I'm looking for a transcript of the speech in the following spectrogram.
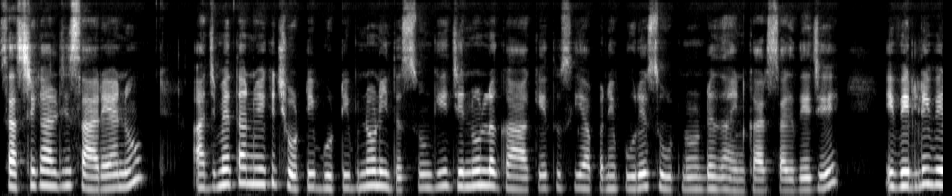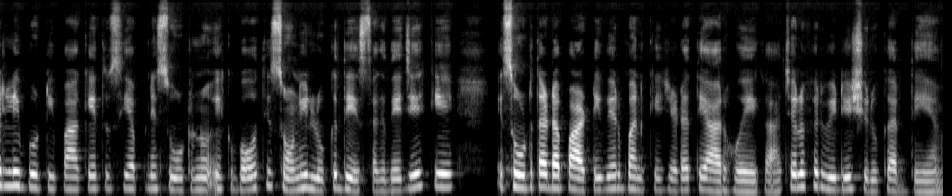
ਸਤਿ ਸ਼੍ਰੀ ਅਕਾਲ ਜੀ ਸਾਰਿਆਂ ਨੂੰ। ਅੱਜ ਮੈਂ ਤੁਹਾਨੂੰ ਇੱਕ ਛੋਟੀ ਬੂਟੀ ਬਣਾਉਣੀ ਦੱਸੂਗੀ, ਜਿਹਨੂੰ ਲਗਾ ਕੇ ਤੁਸੀਂ ਆਪਣੇ ਪੂਰੇ ਸੂਟ ਨੂੰ ਡਿਜ਼ਾਈਨ ਕਰ ਸਕਦੇ ਜੇ। ਇਹ ਵਿਰਲੀ ਵਿਰਲੀ ਬੂਟੀ ਪਾ ਕੇ ਤੁਸੀਂ ਆਪਣੇ ਸੂਟ ਨੂੰ ਇੱਕ ਬਹੁਤ ਹੀ ਸੋਹਣੀ ਲੁੱਕ ਦੇ ਸਕਦੇ ਜੇ ਕਿ ਇਹ ਸੂਟ ਤੁਹਾਡਾ ਪਾਰਟੀ ਵੇਅਰ ਬਣ ਕੇ ਜਿਹੜਾ ਤਿਆਰ ਹੋਏਗਾ। ਚਲੋ ਫਿਰ ਵੀਡੀਓ ਸ਼ੁਰੂ ਕਰਦੇ ਹਾਂ।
